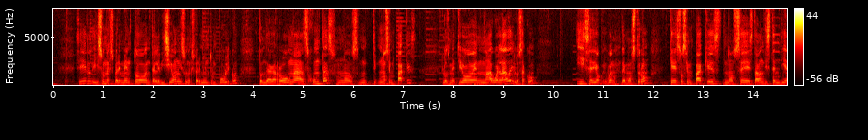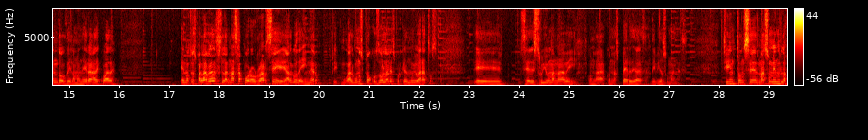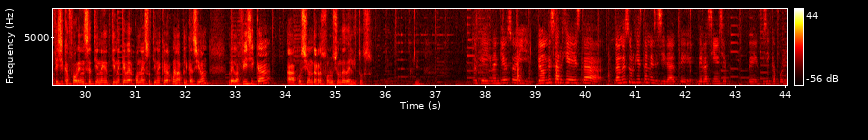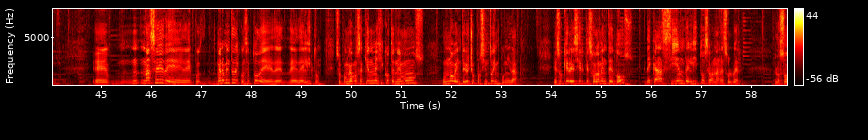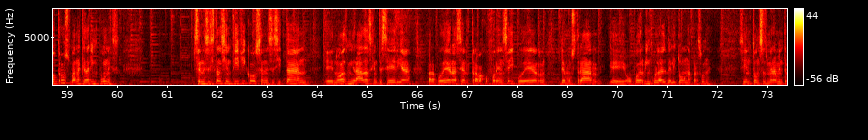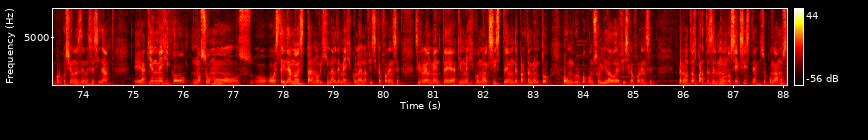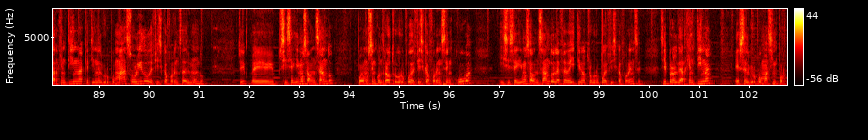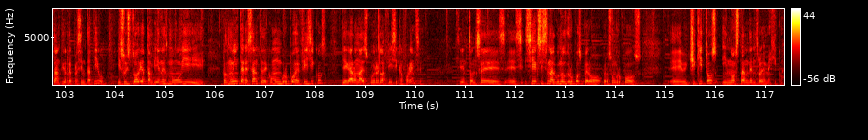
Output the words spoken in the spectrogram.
Hizo un experimento en televisión, hizo un experimento en público, donde agarró unas juntas, unos, empaques, los metió en agua helada y los sacó. Y se dio, bueno, demostró que esos empaques no se estaban distendiendo de la manera adecuada. En otras palabras, la NASA por ahorrarse algo de dinero, algunos pocos dólares porque eran muy baratos, eh, se destruyó una nave y, con las pérdidas de vidas humanas. Sí, entonces más o menos la física forense tiene, tiene que ver con eso, tiene que ver con la aplicación de la física a cuestión de resolución de delitos. Ok, grandioso. ¿Y de dónde surge esta, dónde surge esta necesidad de, la ciencia de física forense? Eh, nace de, pues, meramente del concepto de, de, delito. Supongamos aquí en México tenemos un 98% de impunidad. Eso quiere decir que solamente dos de cada 100 delitos se van a resolver. Los otros van a quedar impunes. Se necesitan científicos, se necesitan eh, nuevas miradas, gente seria, para poder hacer trabajo forense y poder demostrar eh, o poder vincular el delito a una persona. ¿sí? Entonces, meramente por cuestiones de necesidad. Eh, aquí en México no somos, o, esta idea no es tan original de México, la de la física forense. Si realmente aquí en México no existe un departamento o un grupo consolidado de física forense. Pero en otras partes del mundo sí existen. Supongamos Argentina, que tiene el grupo más sólido de física forense del mundo. ¿sí? Eh, si seguimos avanzando, podemos encontrar otro grupo de física forense en Cuba y si seguimos avanzando, el FBI tiene otro grupo de física forense. Sí, pero el de Argentina es el grupo más importante y representativo. Y su historia también es muy, pues muy interesante de cómo un grupo de físicos llegaron a descubrir la física forense. Sí, entonces, eh, sí, existen algunos grupos, pero, pero son grupos eh, chiquitos y no están dentro de México.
